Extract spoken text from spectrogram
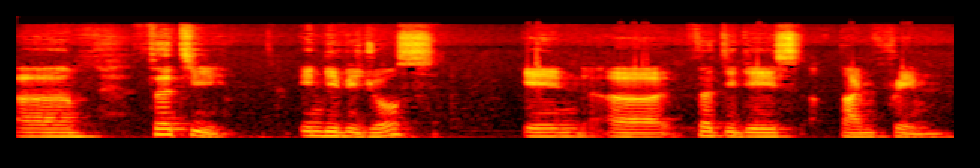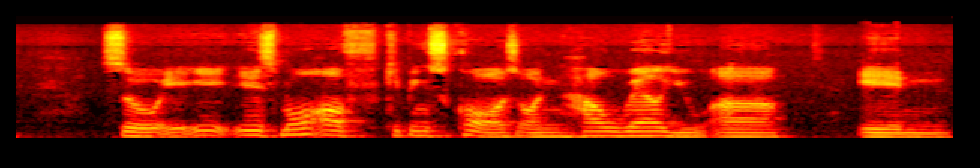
uh, 30 individuals in a 30 days time frame. So it is more of keeping scores on how well you are in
